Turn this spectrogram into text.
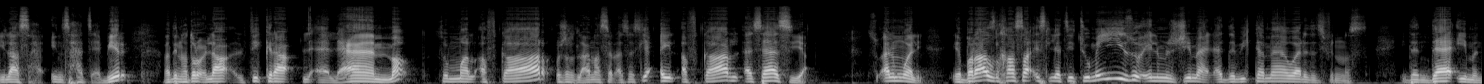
إلى صح إن صح التعبير غادي نهضروا على الفكرة العامة ثم الأفكار وجرد العناصر الأساسية أي الأفكار الأساسية. سؤال موالي إبراز الخصائص التي تميز علم الاجتماع الأدبي كما وردت في النص. إذا دائما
